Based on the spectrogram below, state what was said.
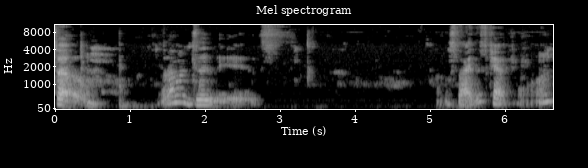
So, what I'm going to do is, I'm going to slide this cap on.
